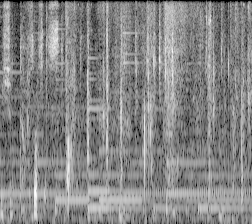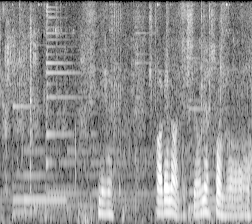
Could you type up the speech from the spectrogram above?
よいしょっとそうそうそうであれなんですよねその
